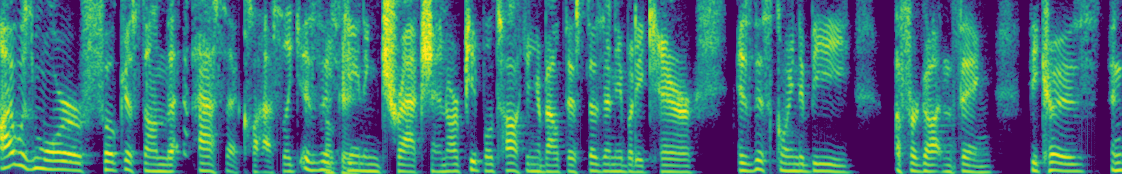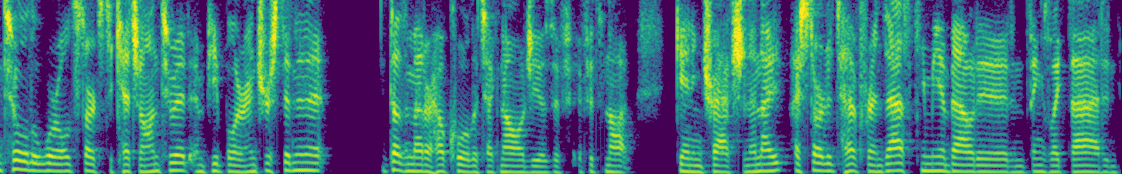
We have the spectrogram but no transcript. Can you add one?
I was more focused on the asset class. Like, is this okay. gaining traction? Are people talking about this? Does anybody care? Is this going to be a forgotten thing? Because until the world starts to catch on to it and people are interested in it, it doesn't matter how cool the technology is if, if it's not gaining traction. And I, I started to have friends asking me about it and things like that. And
